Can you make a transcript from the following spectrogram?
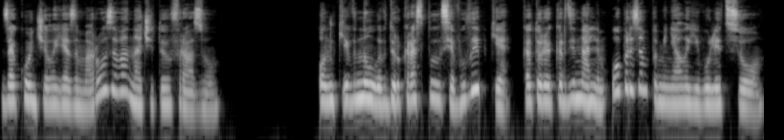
Закончила я за Морозова начатую фразу. Он кивнул и вдруг расплылся в улыбке, которая кардинальным образом поменяла его лицо.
